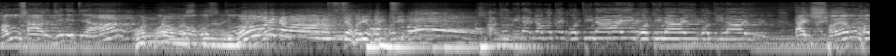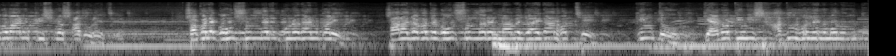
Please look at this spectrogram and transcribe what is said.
সংসার জিনিতে আর অন্য সাধু বিনা জগতে গতি নাই গতি নাই গতি নাই। তাই স্বয়ং ভগবান কৃষ্ণ সাধু হয়েছে। সকলে গৌর সুন্দরের গুণগান করে। সারা জগতে গৌর সুন্দরের নামে জয়গান হচ্ছে। কিন্তু কেন তিনি সাধু হলেন বলুন তো?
